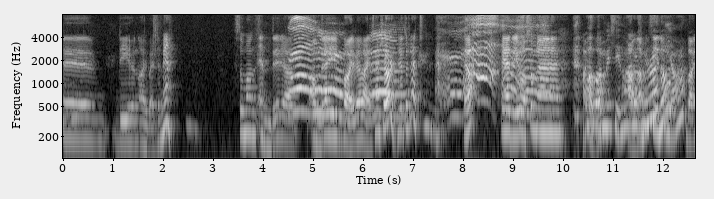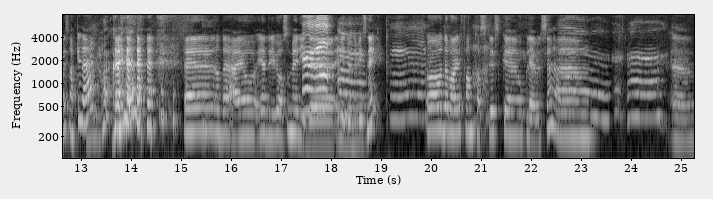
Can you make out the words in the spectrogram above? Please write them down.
eh, de hun arbeider med. Så man endrer andre bare ved å være seg sjøl, rett og slett. Ja. Og jeg driver også med Hallo. Adam vil si noe. Adam vil si noe. Ja. Bare snakke der. ja. Eh, og det er jo, jeg driver også med ride, rideundervisning. Og det var en fantastisk eh, opplevelse. eh,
